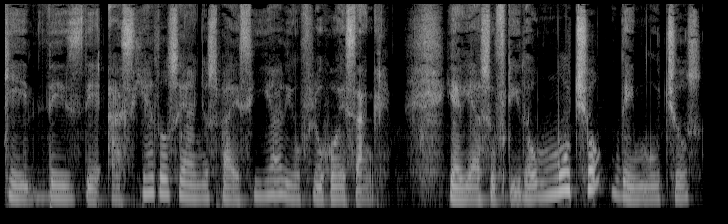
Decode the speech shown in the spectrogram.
que desde hacía 12 años padecía de un flujo de sangre y había sufrido mucho de muchos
